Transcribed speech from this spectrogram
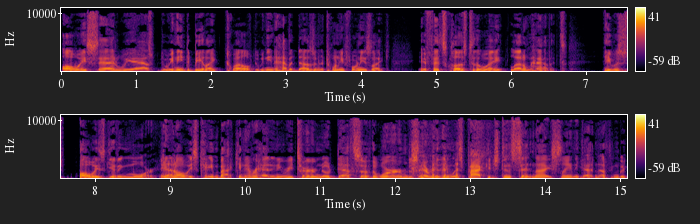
always said, we asked, do we need to be like 12? Do we need to have a dozen or 24? And he's like, if it's close to the weight, let them have it. He was always giving more and Yeah. it always came back. He never had any return, no deaths of the worms. Everything was packaged and sent nicely and he got nothing but,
